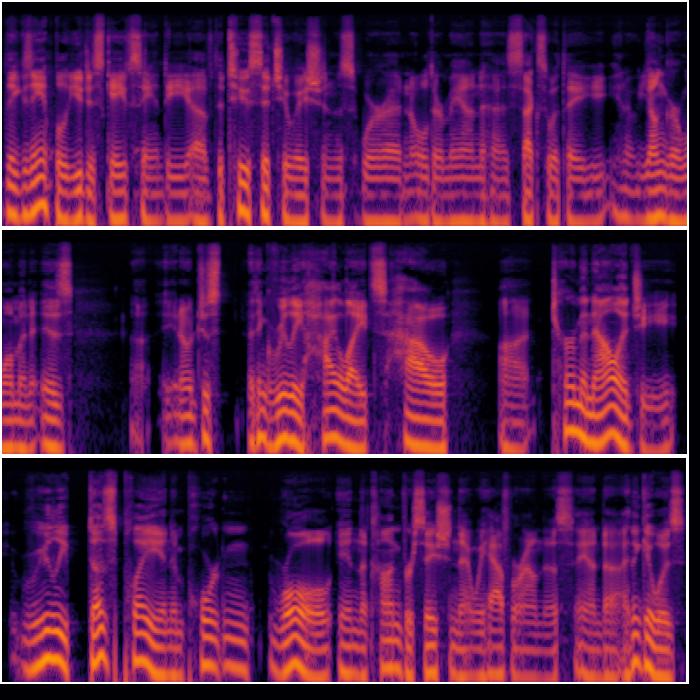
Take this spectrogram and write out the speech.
the example you just gave, Sandie, of the two situations where an older man has sex with a you know younger woman is, uh, you know, just I think really highlights how uh, terminology really does play an important role in the conversation that we have around this. And uh, I think it was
